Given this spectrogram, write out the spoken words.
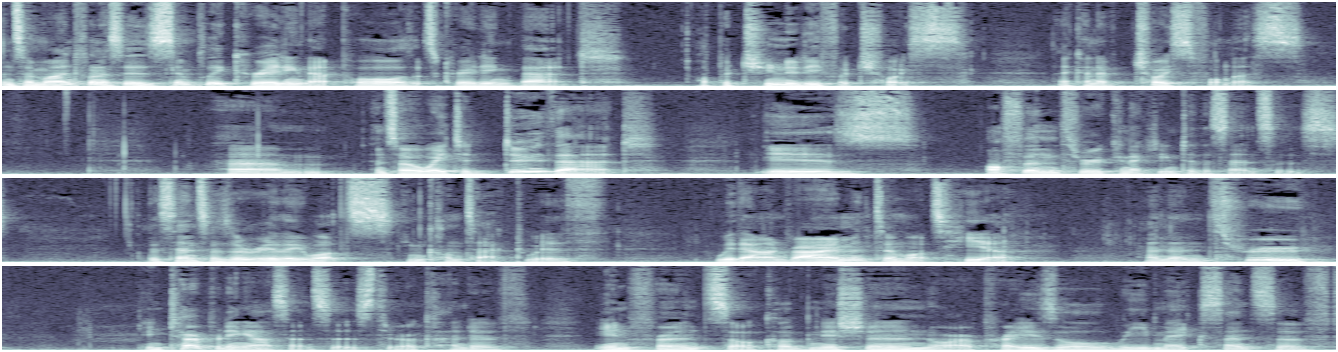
And so mindfulness is simply creating that pause, it's creating that opportunity for choice, a kind of choicefulness. Um, and so a way to do that is often through connecting to the senses. The senses are really what's in contact with, with our environment and what's here. And then through interpreting our senses, through a kind of inference or cognition or appraisal, we make sense of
